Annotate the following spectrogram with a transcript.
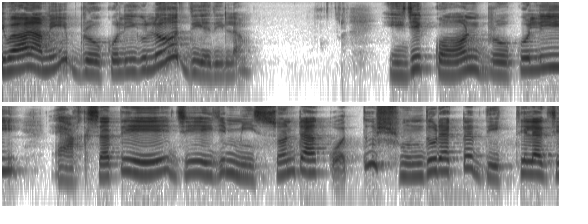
এবার আমি ব্রোকলিগুলো দিয়ে দিলাম। এই যে কর্ন, ব্রোকলি একসাথে, যে এই যে মিশ্রণটা কত সুন্দর একটা দেখতে লাগছে।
